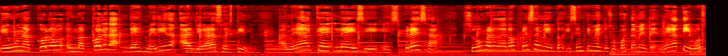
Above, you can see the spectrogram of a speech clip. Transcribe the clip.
y en una, cólera desmedida al llegar a su destino. A medida que Lacey expresa sus verdaderos pensamientos y sentimientos supuestamente negativos,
